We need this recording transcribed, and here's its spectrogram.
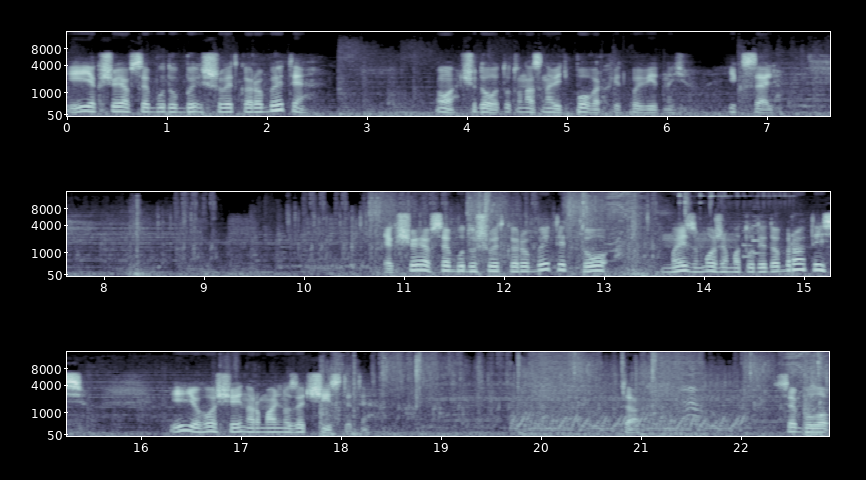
І якщо я все буду швидко робити. О, чудово, тут у нас навіть поверх відповідний. XL. Якщо я все буду швидко робити, то ми зможемо туди добратись і його ще й нормально зачистити. Так. Це було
